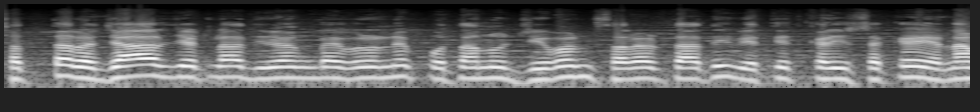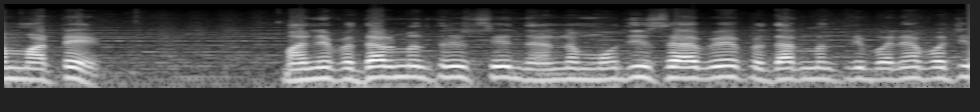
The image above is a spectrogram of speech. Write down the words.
સત્તર હજાર જેટલા દિવ્યાંગ ભાઈ બહેનોને પોતાનું જીવન સરળતાથી વ્યતીત કરી શકે એના માટે માન્ય પ્રધાનમંત્રી શ્રી નરેન્દ્ર મોદી સાહેબે પ્રધાનમંત્રી બન્યા પછી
